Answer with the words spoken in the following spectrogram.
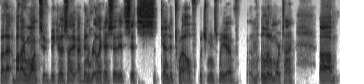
but I, but I want to because I, have been like I said, it's it's ten to twelve, which means we have a little more time. Um,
